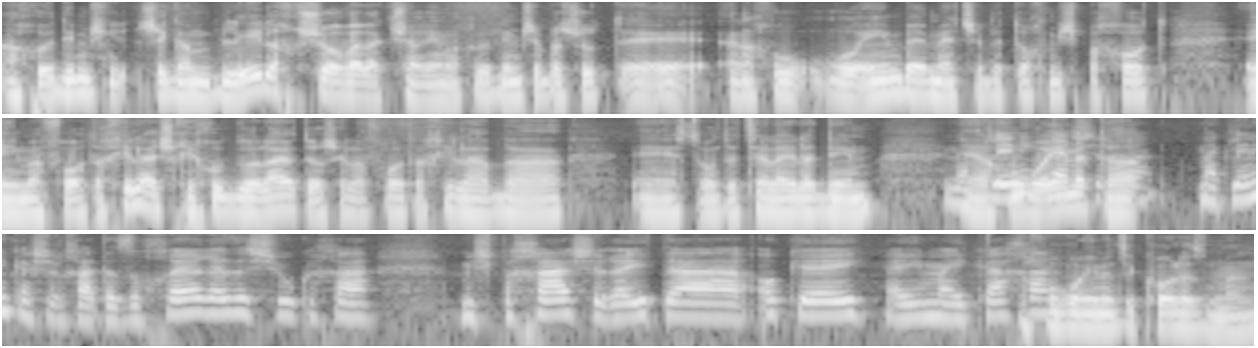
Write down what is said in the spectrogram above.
אנחנו יודעים שגם בלי לחשוב על הקשרים, אנחנו יודעים שפשוט אה, אנחנו רואים באמת שבתוך משפחות אה, עם הפרעות אכילה יש שכיחות גדולה יותר של הפרעות אכילה, ב, זאת אומרת אצל הילדים. מהקליניקה שלך. מהקליניקה שלך, אתה זוכר איזשהו ככה משפחה שראית, אוקיי, האמא היא ככה? אנחנו רואים את זה כל הזמן.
